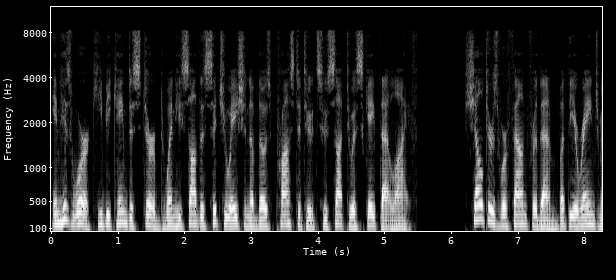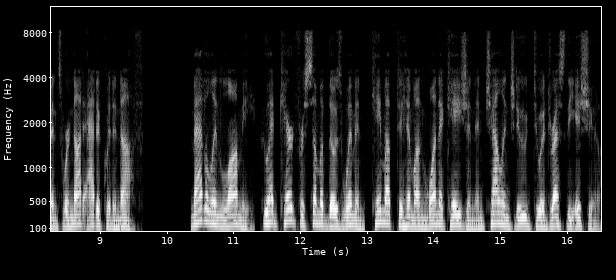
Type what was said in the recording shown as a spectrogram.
In his work he became disturbed when he saw the situation of those prostitutes who sought to escape that life. Shelters were found for them but the arrangements were not adequate enough. Madeleine Lamy, who had cared for some of those women, came up to him on one occasion and challenged Eudes to address the issue.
